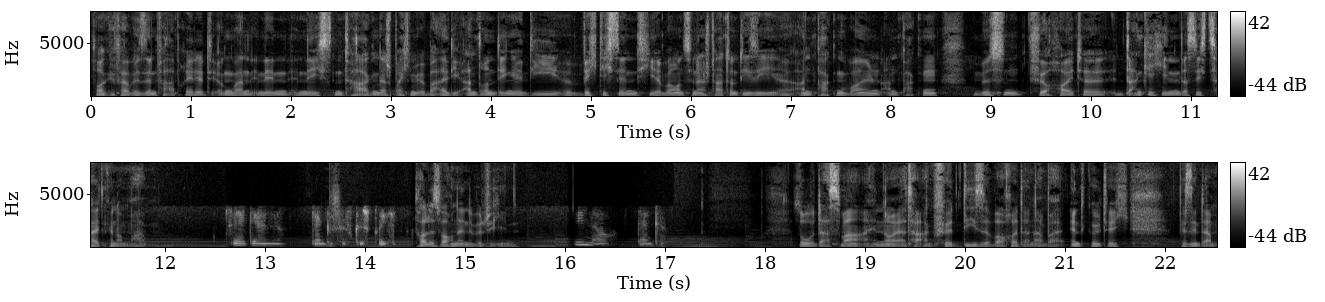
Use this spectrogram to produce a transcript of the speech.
Frau Giffer, wir sind verabredet irgendwann in den nächsten Tagen. Da sprechen wir über all die anderen Dinge, die äh, wichtig sind hier bei uns in der Stadt und die Sie äh, anpacken wollen, anpacken müssen. Für heute danke ich Ihnen, dass Sie sich Zeit genommen haben. Sehr gerne. Danke fürs Gespräch. Tolles Wochenende wünsche ich Ihnen. Ihnen auch. Danke. So, das war ein neuer Tag für diese Woche, dann aber endgültig. Wir sind am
